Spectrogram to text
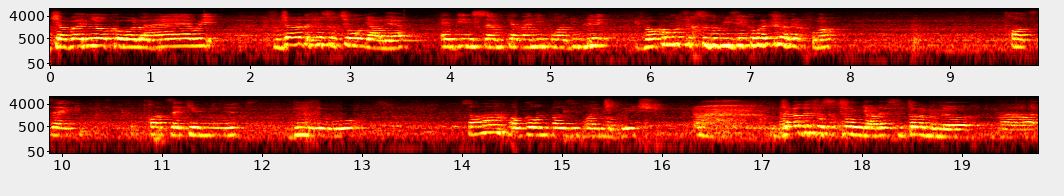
Cavani encore là. Eh oui. Faut que j'arrête de faire sortir mon gardien. Edinson Cavani pour un doublé. Je vais encore me faire sodomiser comme la dernière fois. 35. 35e minute. 2-0. Ça va Encore une passe d'Ibrahimovic. J'arrête de faire sortir mon gardien, c'est tout le temps la même erreur. Voilà.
